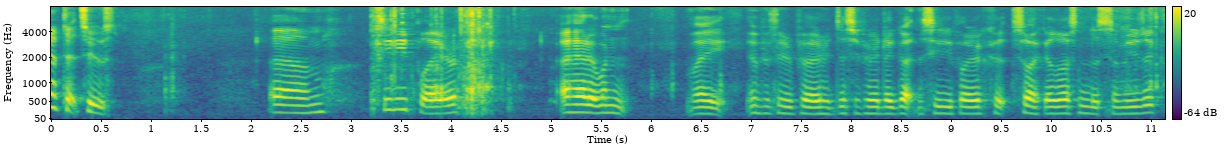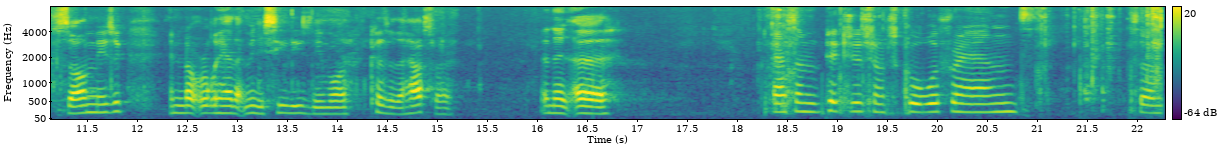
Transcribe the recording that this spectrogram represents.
I have tattoos. Um, CD player. I had it when my MP3 player had disappeared. I got the CD player so I could listen to some music, some music, and don't really have that many CDs anymore because of the house fire. And then, uh, and some pictures from school with friends. Some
